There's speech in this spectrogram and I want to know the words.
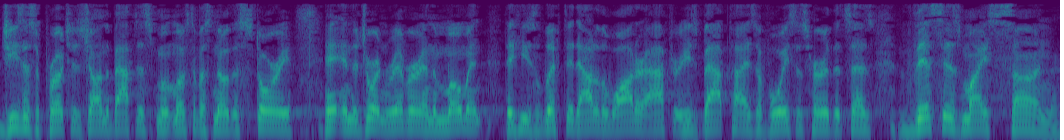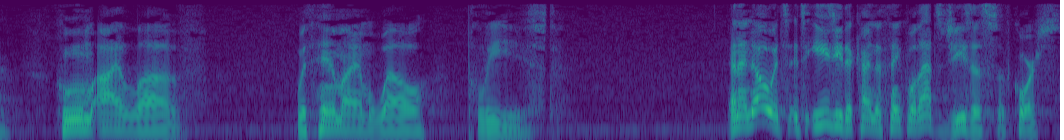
Jesus approaches John the Baptist. Most of us know the story in the Jordan River. And the moment that he's lifted out of the water after he's baptized, a voice is heard that says, This is my son, whom I love. With him I am well pleased. And I know it's, it's easy to kind of think, well, that's Jesus, of course.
